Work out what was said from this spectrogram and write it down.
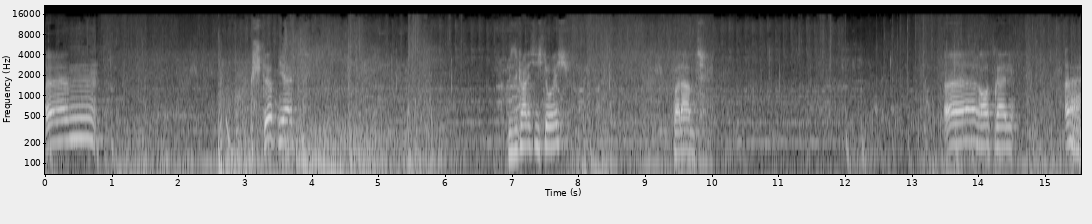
Ähm. Stirb jetzt. Wieso kann ich nicht durch? Verdammt. Äh, rausrennen. Äh.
